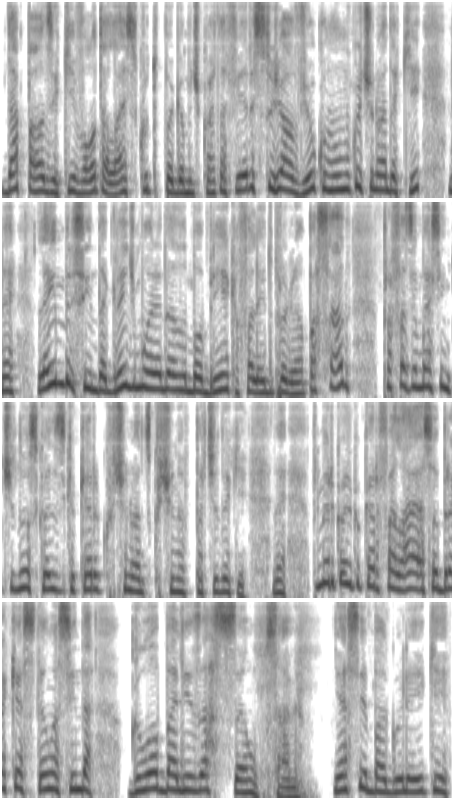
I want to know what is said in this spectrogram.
dá pausa aqui, volta lá, escuta o programa de quarta-feira. Se tu já ouviu, como vamos continuar daqui, né? Lembre-se da grande maioria das abobrinhas que eu falei do programa passado, para fazer mais sentido as coisas que eu quero continuar discutindo a partir daqui, né? Primeira coisa que eu quero falar é sobre a questão, assim, da globalização, sabe? E esse bagulho aí que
